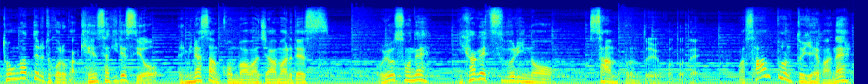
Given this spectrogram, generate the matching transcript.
とんがってるところが剣先ですよ。皆さんこんばんはジャーマネです。およそね2ヶ月ぶりの3分ということで、まあ、3分といえばね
